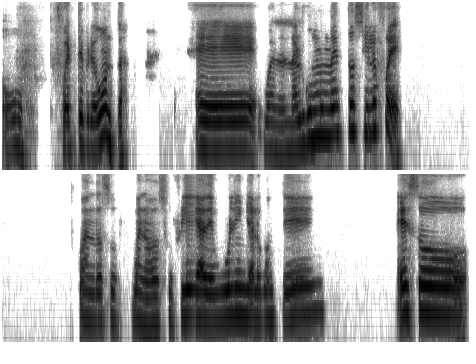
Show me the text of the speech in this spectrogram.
Oh, fuerte pregunta. Eh, bueno, en algún momento sí lo fue. Cuando su- bueno, sufría de bullying, ya lo conté. Eso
